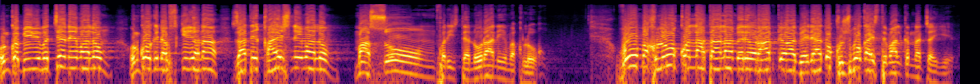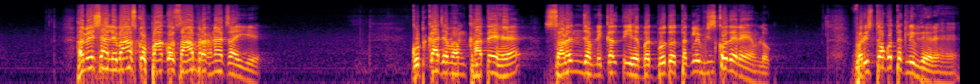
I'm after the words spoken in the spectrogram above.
उनको बीवी बच्चे नहीं मालूम, उनको कि नफ्स की जो है ना, जाति ख्वाहिश नहीं मालूम। मासूम फरिश्ते, नूरानी मखलूक। वो मखलूक को अल्लाह ताला मेरे और आपके बाद भेजा है तो खुशबू का इस्तेमाल करना चाहिए। हमेशा लिबास को पाको साफ़ रखना चाहिए। गुटखा जब हम खाते हैं, सड़न जब निकलती है बदबू तो तकलीफ़ किसको दे रहे हैं हम लोग? फरिश्तों को तकलीफ़ दे रहे हैं।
